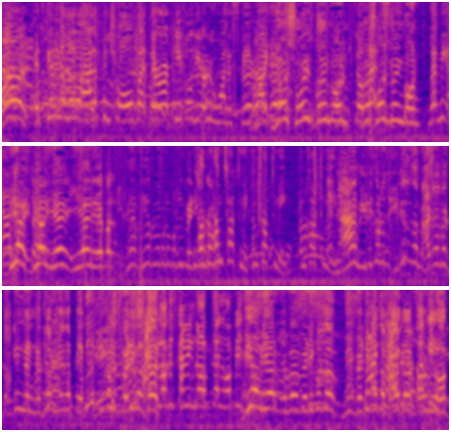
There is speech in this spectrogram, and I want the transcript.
Why? It's getting a little out of control, but there are people here who want to speak. Michael, Your show is going on. So Your let- show is going on. let me ask We you, sir. are here, here able, we are, we are able to be waiting come, come talk to me. Come talk to me. Come talk to me. Ma'am, it is not, it is a matter of talking and not, are the people, people is waiting for that. is coming to the office. We are here, we are waiting for the, we are waiting for the five o'clock.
